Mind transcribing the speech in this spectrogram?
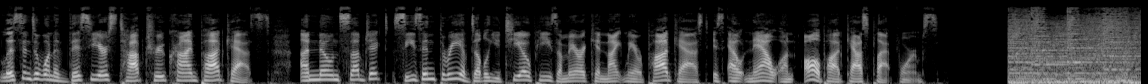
Listen to one of this year's top true crime podcasts. Unknown Subject, Season 3 of WTOP's American Nightmare podcast is out now on all podcast platforms.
